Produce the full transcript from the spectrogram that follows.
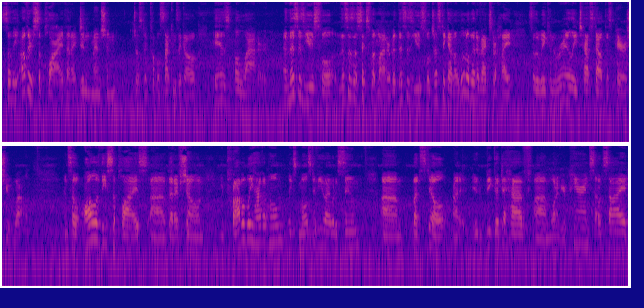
So the other supply that I didn't mention just a couple seconds ago is a ladder. And this is useful, this is a six foot ladder, but this is useful just to get a little bit of extra height so that we can really test out this parachute well. And so all of these supplies uh, that I've shown, you probably have at home, at least most of you I would assume, um, but still, uh, it'd be good to have um, one of your parents outside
